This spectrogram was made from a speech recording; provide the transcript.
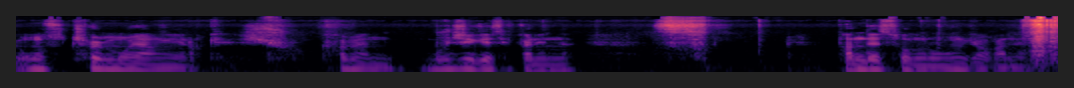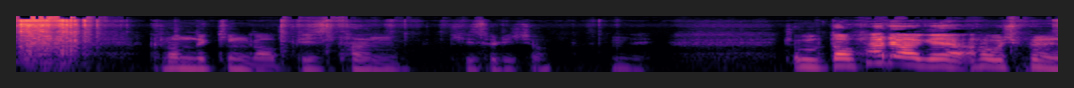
용수철 모양이 이렇게 슉 하면 무지개 색깔 있는 쓱 반대손으로 옮겨가는 그런 느낌과 비슷한 기술이죠. 근데 좀 더 화려하게 하고 싶으면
